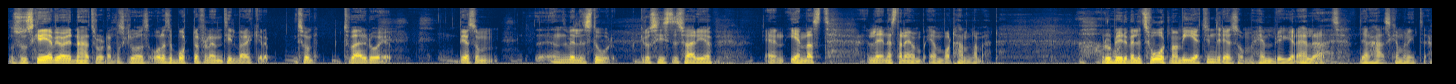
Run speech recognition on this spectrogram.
Och så skrev jag i den här tråden att man skulle hålla- sig borta från en tillverkare. Som tyvärr då är det som en väldigt stor grossist i Sverige en, endast, eller nästan en, enbart handlar med. Och då blir det väldigt svårt. Man vet ju inte det som hembryggare heller Nej. att den här ska man inte.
